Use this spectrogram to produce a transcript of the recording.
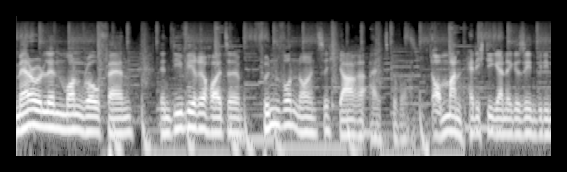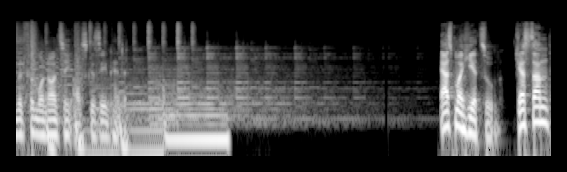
Marilyn Monroe-Fan, denn die wäre heute 95 Jahre alt geworden. Oh Mann, hätte ich die gerne gesehen, wie die mit 95 ausgesehen hätte. Erstmal hierzu. Gestern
